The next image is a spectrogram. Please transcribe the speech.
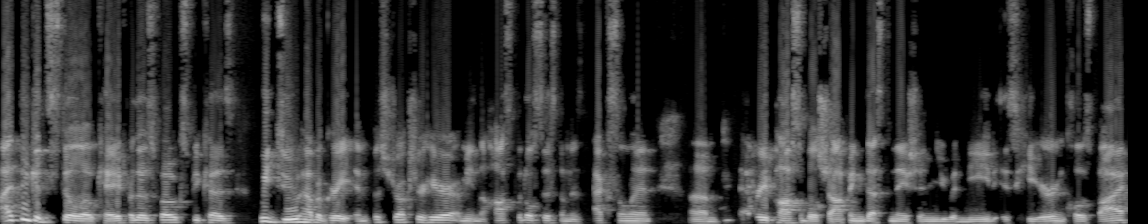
I think it's still okay for those folks because we do have a great infrastructure here. I mean, the hospital system is excellent. Um, every possible shopping destination you would need is here and close by.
